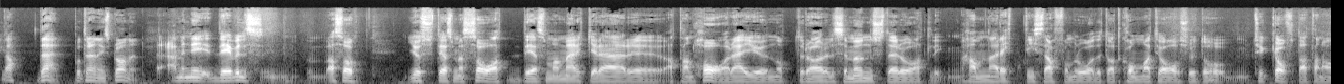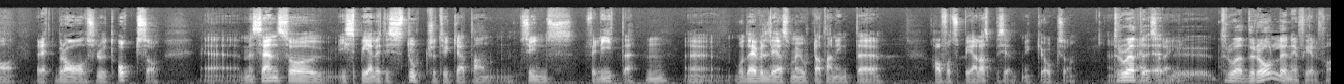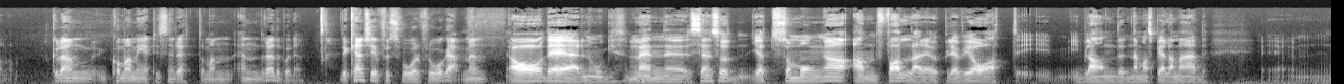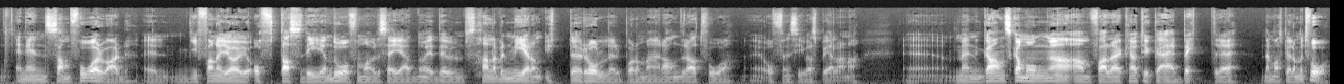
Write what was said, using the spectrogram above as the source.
Ja, där, på träningsplanen. Ja men det är väl... Alltså... just det som jag sa, att det som man märker är eh, att han har är ju något rörelsemönster och att hamna rätt i straffområdet och att komma till avslut och tycker ofta att han har rätt bra avslut också. Eh, men sen så i spelet i stort så tycker jag att han syns för lite. Mm. Och det är väl det som har gjort att han inte har fått spela speciellt mycket också. Tror du att, tror att rollen är fel för honom? Skulle han komma mer till sin rätt om man ändrade på det? Det kanske är för svår fråga, men... Ja, det är det nog. Mm. Men eh, sen så, som många anfallare upplever jag att ibland när man spelar med eh, en ensam forward. Eh, Giffarna gör ju oftast det ändå får man väl säga. Det handlar väl mer om ytterroller på de här andra två offensiva spelarna. Men ganska många anfallare kan jag tycka är bättre när man spelar med två.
